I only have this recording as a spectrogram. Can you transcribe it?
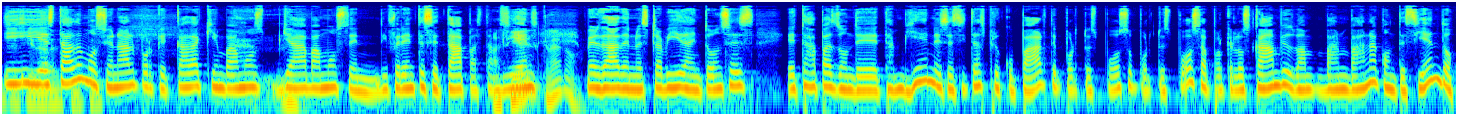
Y, estado emocional porque cada quien vamos, ya vamos en diferentes etapas también. es, claro. ¿verdad? De nuestra vida. Entonces, etapas donde también necesitas preocuparte por tu esposo, por tu esposa, porque los cambios van, van, van aconteciendo.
